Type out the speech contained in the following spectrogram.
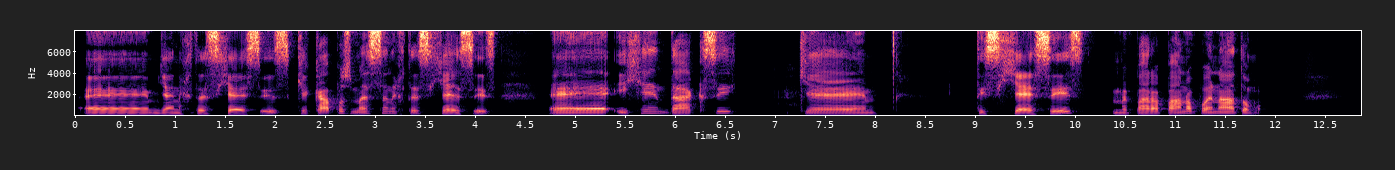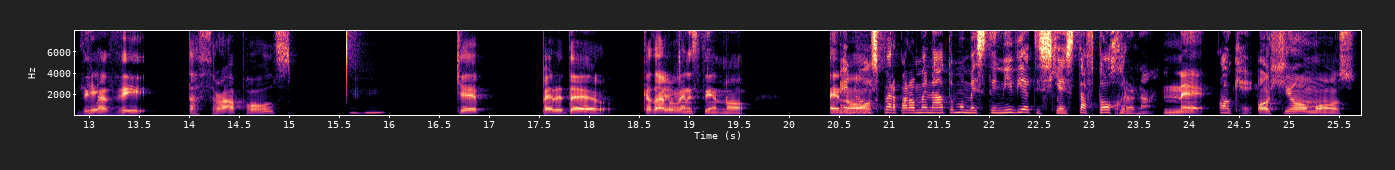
ε, για ανοιχτές σχέσεις και κάπως μέσα στις ανοιχτές σχέσεις ε, είχε εντάξει και τις σχέσεις με παραπάνω από ένα άτομο. Δηλαδή, τα thruples και περαιτέρω. Καταλαβαίνεις τι εννοώ. Εννοώ, Εννοείς παραπάνω με ένα άτομο με στην ίδια τη σχέση ταυτόχρονα. ναι, Οκ. όχι όμως,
